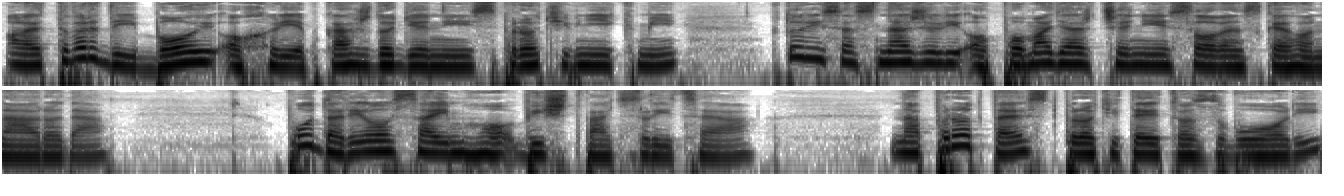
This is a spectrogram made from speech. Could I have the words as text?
ale tvrdý boj o chlieb každodenný s protivníkmi, ktorí sa snažili o pomaďarčenie slovenského národa. Podarilo sa im ho vyštvať z lícea. Na protest proti tejto zvôli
